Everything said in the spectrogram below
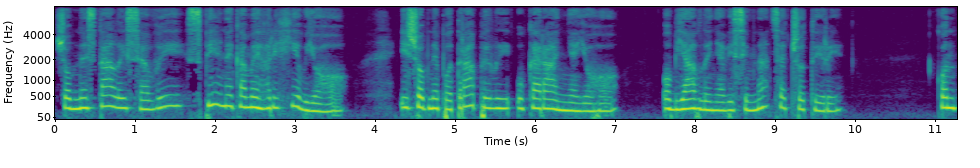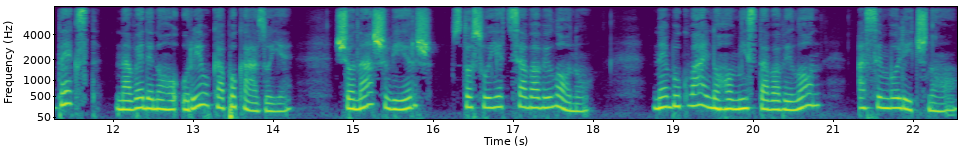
щоб не сталися ви спільниками гріхів Його, і щоб не потрапили у карання Його. Об'явлення 18.4 Контекст наведеного уривка показує, що наш вірш стосується Вавилону, не буквального міста Вавилон, а символічного,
